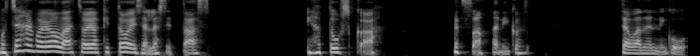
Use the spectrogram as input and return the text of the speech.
Mutta sehän voi olla, että se on jokin toiselle sitten taas ihan tuskaa sama niin kuin, sellainen, niin kuin,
